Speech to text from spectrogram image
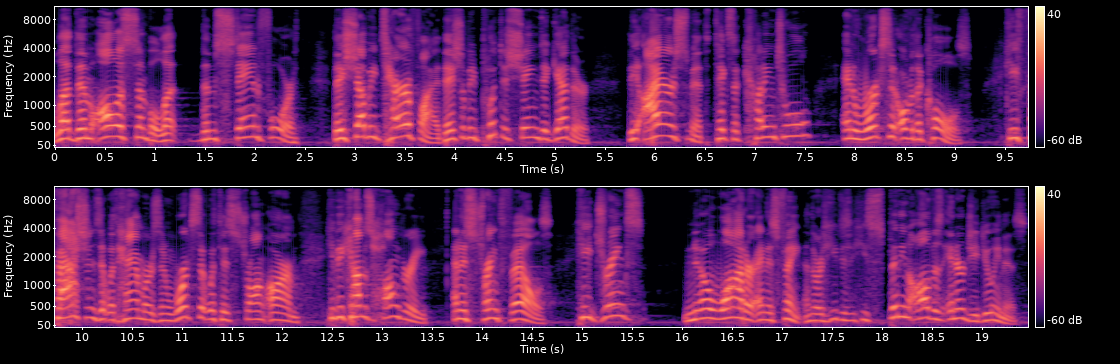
Let them all assemble, let them stand forth. They shall be terrified, they shall be put to shame together. The ironsmith takes a cutting tool and works it over the coals. He fashions it with hammers and works it with his strong arm. He becomes hungry and his strength fails. He drinks no water and is faint. In other words, he, he's spending all of his energy doing this.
